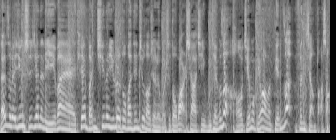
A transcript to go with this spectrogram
来自北京时间的礼拜天，本期的娱乐豆瓣天就到这里，我是豆瓣，下期不见不散。好节目别忘了点赞、分享、打赏。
